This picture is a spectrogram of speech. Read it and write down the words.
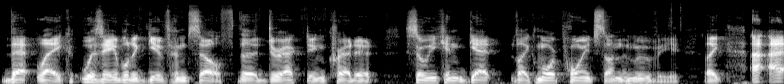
that like was able to give himself the directing credit so he can get like more points on the movie. Like I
